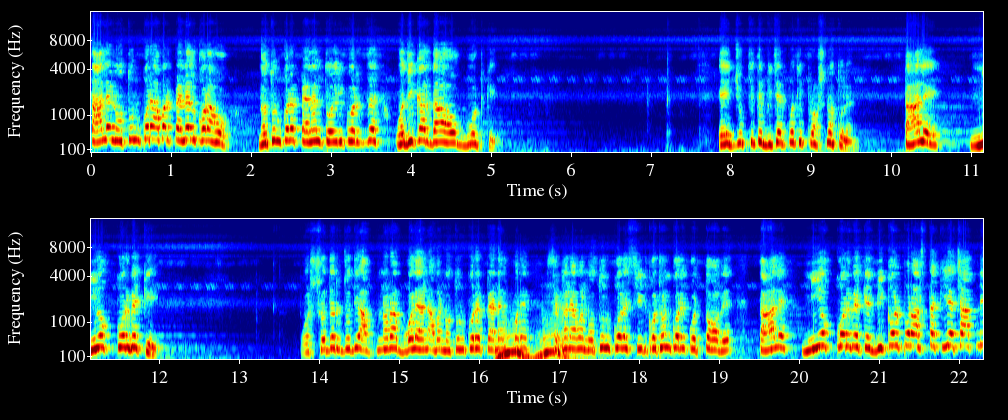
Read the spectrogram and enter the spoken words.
তাহলে নতুন করে আবার প্যানেল করা হোক। নতুন করে প্যানেল তৈরি করতে অধিকার দেওয়া হোক বোর্ডকে। এই যুক্তিতে বিচারপতি প্রশ্ন তোলেন, তাহলে নিয়োগ করবে কে? পর্ষদের যদি আপনারা বলেন আবার নতুন করে প্যানেল করে, সেখানে আবার নতুন করে সিট গঠন করে করতে হবে, তাহলে নিয়োগ করবে কে? বিকল্প রাস্তা কি আছে আপনি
